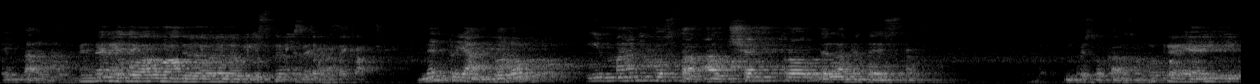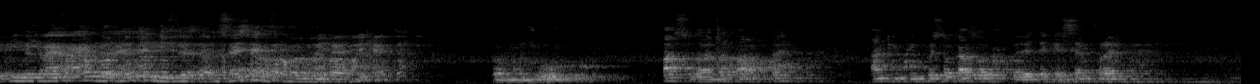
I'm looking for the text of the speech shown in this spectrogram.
e taglio. and then I go up with the, with the wrist and I cut. Nel triangolo il manico sta al centro della mia testa, in questo caso. Okay, in the triangle, the angle is at the center of my head. Torno giù, passo dall'altra parte, anche in- in questo caso vedete che è sempre il, The angle il is manico always in the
